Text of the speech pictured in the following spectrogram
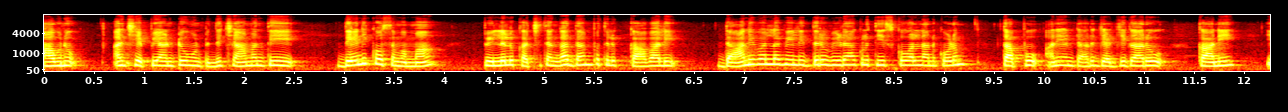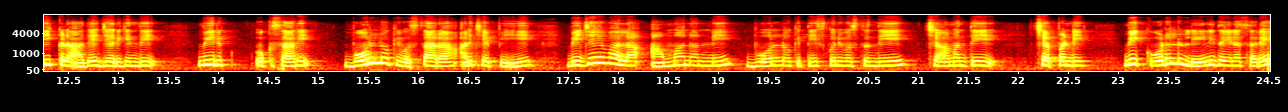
అవును అని చెప్పి అంటూ ఉంటుంది. చామంతి దేనికోసమమ్మా? పిల్లలు ఖచ్చితంగా దంపతులకు కావాలి. దానివల్ల వీళ్ళిద్దరూ విడాకులు తీసుకోవాలని అనుకోవడం తప్పు అని అంటారు జడ్జి గారు. కానీ ఇక్కడ అదే జరిగింది. మీరు ఒకసారి బోన్లోకి వస్తారా అని చెప్పి విజయ్ వాళ్ళ అమ్మ నన్ని బోన్లోకి తీసుకొని వస్తుంది చామంతి. చెప్పండి మీ కోడలు లేనిదైనా సరే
